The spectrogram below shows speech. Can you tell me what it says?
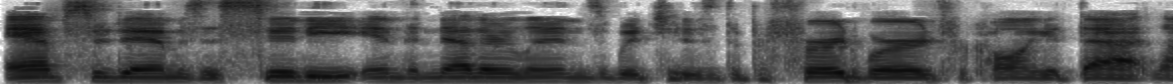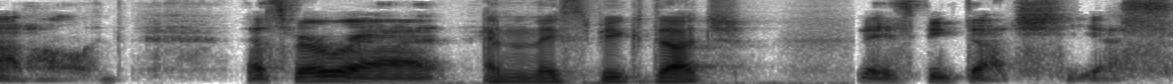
Amsterdam is a city in the Netherlands, which is the preferred word for calling it that, not Holland. That's where we're at. And then they speak Dutch. They speak Dutch, yes.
